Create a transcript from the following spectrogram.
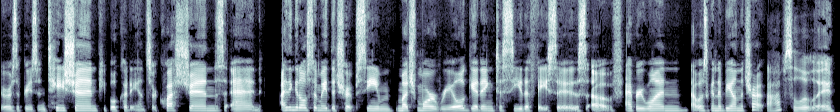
There was a presentation, people could answer questions, and I think it also made the trip seem much more real, getting to see the faces of everyone that was going to be on the trip. Absolutely.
